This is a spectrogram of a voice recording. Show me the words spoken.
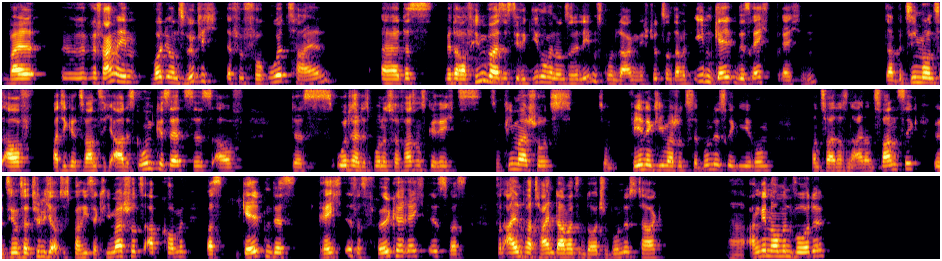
weil wir fragen eben, wollt ihr uns wirklich dafür verurteilen, äh, dass wir darauf hinweisen, dass die Regierungen unsere Lebensgrundlagen nicht stützen und damit eben geltendes Recht brechen? Da beziehen wir uns auf Artikel 20a des Grundgesetzes, auf das Urteil des Bundesverfassungsgerichts zum Klimaschutz, zum fehlenden Klimaschutz der Bundesregierung von 2021. Wir beziehen uns natürlich auf das Pariser Klimaschutzabkommen, was geltendes Recht ist, was Völkerrecht ist, was von allen Parteien damals im Deutschen Bundestag äh, angenommen wurde.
